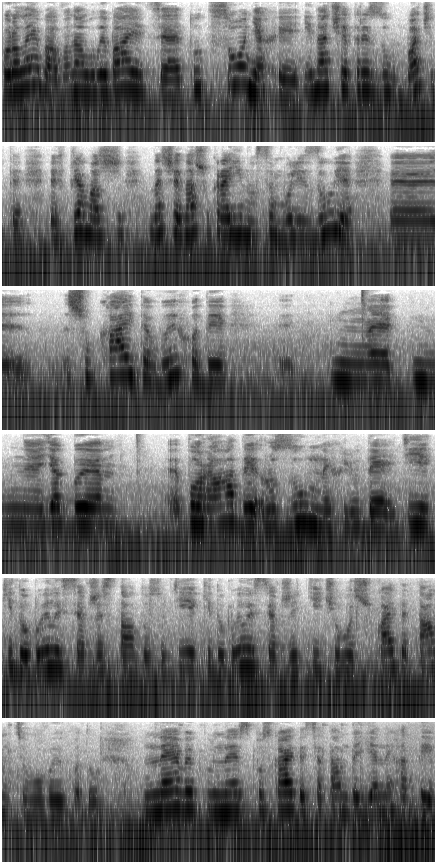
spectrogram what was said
королева, вона улибається, тут соняхи, іначе тризуб. Бачите, Е, прямо аж наче нашу країну символізує. Шукайте виходи, якби поради розумних людей, ті, які добилися вже статусу, ті, які добилися в житті чогось. Шукайте там цього виходу. Не вип- не спускайтеся там, де є негатив.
